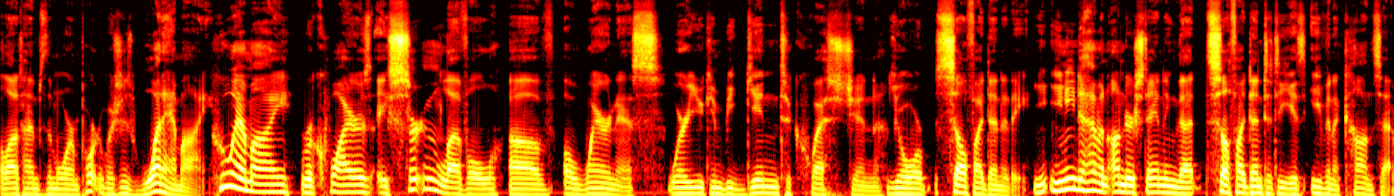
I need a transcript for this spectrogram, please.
a lot of times the more important question is What am I? Who am I requires a certain level of awareness where you can begin to question your self identity. You, need to have an understanding that self identity is even a concept.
